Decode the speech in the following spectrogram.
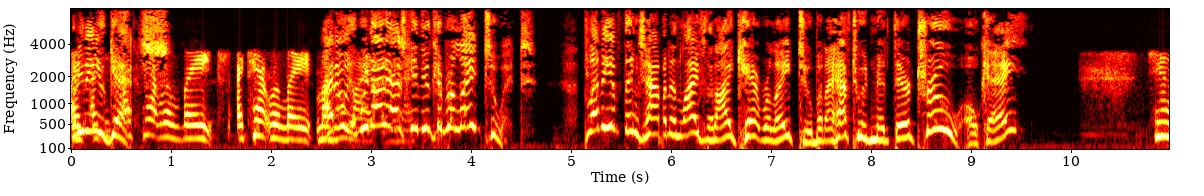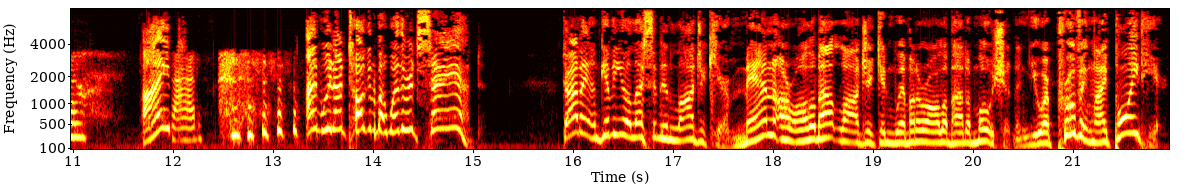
What do you I, mean you I? I can't relate. I can't relate. My I don't. We're not asking if you can relate to it. Plenty of things happen in life that I can't relate to, but I have to admit they're true. Okay, Yeah, I'm, sad. I'm, we're not talking about whether it's sad. Darling, I'm giving you a lesson in logic here. Men are all about logic and women are all about emotion, and you are proving my point here.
